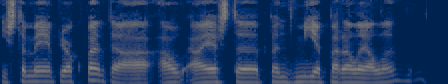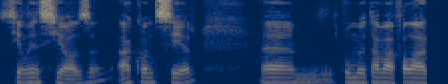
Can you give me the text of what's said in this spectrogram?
Isto também é preocupante. Há, há, há, esta pandemia paralela, silenciosa, a acontecer, um, como eu estava a falar,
